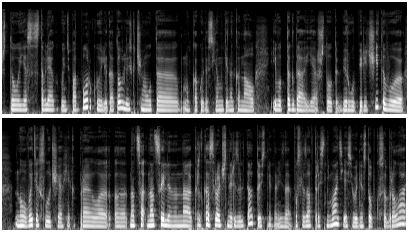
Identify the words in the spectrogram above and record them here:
что я составляю какую-нибудь подборку или готовлюсь к чему-то, ну, какой-то съемке на канал, и вот тогда я что-то беру, перечитываю, но в этих случаях я, как правило, э, нацелена на краткосрочный результат, то есть мне там, не знаю, послезавтра снимать, я сегодня стопку собрала,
